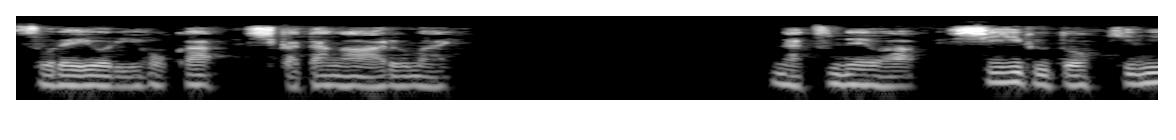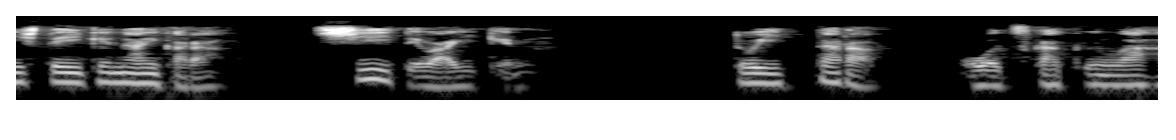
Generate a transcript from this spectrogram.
それより他仕方があるまい。夏目はシールと気にしていけないから、強いてはいけぬ。と言ったら、大塚くんは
